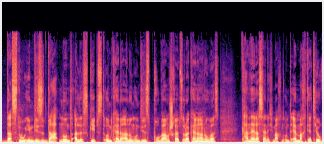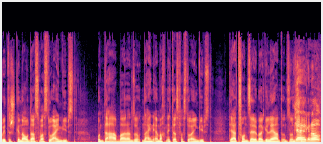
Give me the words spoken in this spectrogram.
dass du ihm diese Daten und alles gibst und keine Ahnung und dieses Programm schreibst oder keine Mhm. Ahnung was, kann er das ja nicht machen. Und er macht ja theoretisch genau das, was du eingibst. Und da war dann so, nein, er macht nicht das, was du eingibst. Der hat von selber gelernt und so ein Ja, ja, Shit. genau.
